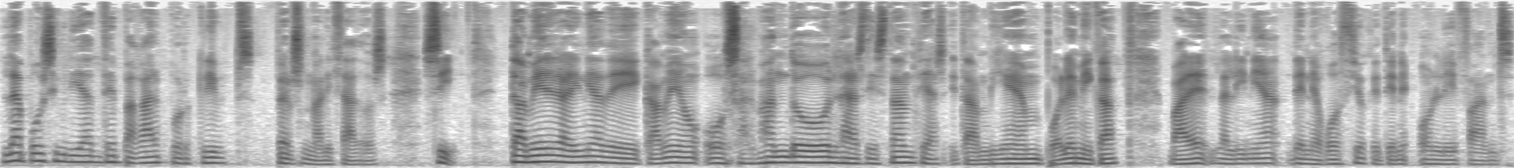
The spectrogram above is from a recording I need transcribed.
la posibilidad de pagar por clips personalizados. Sí, también en la línea de cameo o salvando las distancias y también polémica, ¿vale? La línea de negocio que tiene OnlyFans.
